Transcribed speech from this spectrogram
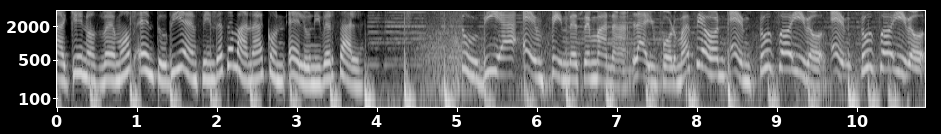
aquí nos vemos en tu día en fin de semana con El Universal. Tu día en fin de semana. La información en tus oídos. En tus oídos.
